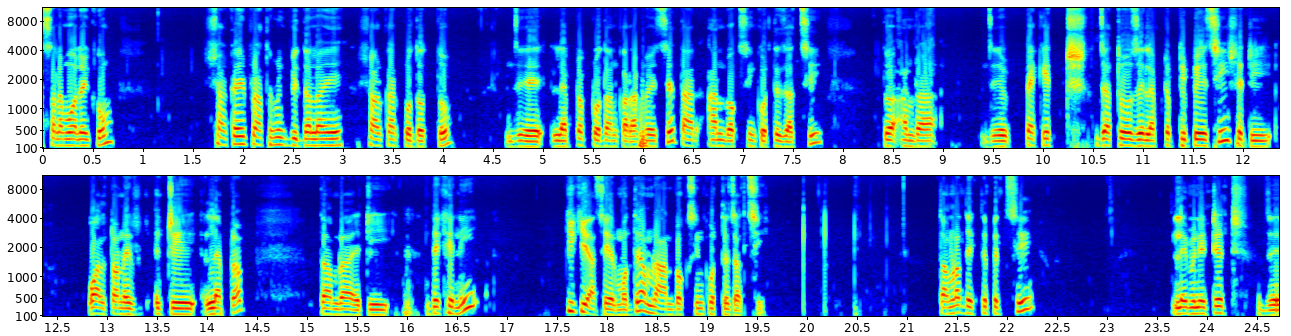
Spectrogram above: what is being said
আসসালামু আলাইকুম। সরকারি প্রাথমিক বিদ্যালয়ে সরকার প্রদত্ত যে ল্যাপটপ প্রদান করা হয়েছে, তার আনবক্সিং করতে যাচ্ছি। তো আমরা যে প্যাকেটজাত যে ল্যাপটপটি পেয়েছি, সেটি ওয়ালটনের একটি ল্যাপটপ। তো আমরা এটি দেখে নিই, কি কি আছে এর মধ্যে, আমরা আনবক্সিং করতে যাচ্ছি। তো আমরা দেখতে পাচ্ছি লেমিনেটেড যে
